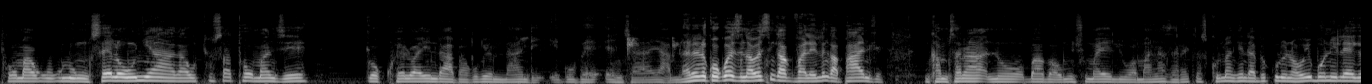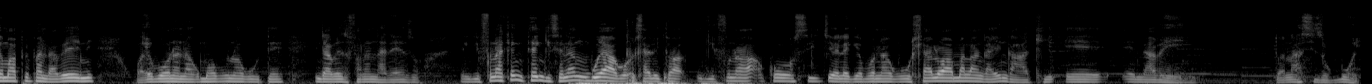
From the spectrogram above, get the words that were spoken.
thoma kulungisela unyaka uthi usathoma nje kuyokhwelwa indaba kube mnandi kube enjaya mlaleli kokwezi nawe singakuvaleli ngaphandle. Ngikhambisana nobaba umshumayeli wamanazaretha sikhuluma ngendaba enkulu nawe uyibonileke emaphephandabeni wayibona nakumabona kude indaba ezifana nalezo. Ngifuna khe ngithengise nangibuyako hlalithwa ngifuna ko sitshele ke bona kuhlalwa amalanga engakhi endabeni. Dwana sizokubuya.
